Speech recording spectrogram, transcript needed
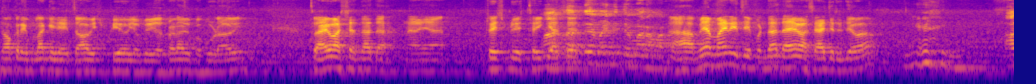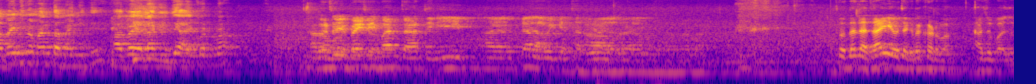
નોકરીમાં લાગી જાય તો આવી પીવો પીવો ચડાવી ભગુડા આવી. તો આવ્યા છે દાદા ને અહીંયા. ફ્રેશ બ્રેશ થઈ ગયા છે. હા મેં માની હતી પણ દાદા આવ્યા છે હાજરી દેવા. આ ભાઈની મેં માનતા માની હતી આ ભાઈ લાગી ગયા હાઈકોર્ટમાં. ગઢવીભાઈની માનતા હતી એ પહેલા આવી ગયા હતા. તો દાદા જાય એવું રખડવા આજુબાજુ?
